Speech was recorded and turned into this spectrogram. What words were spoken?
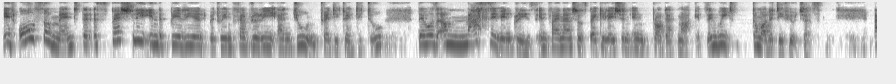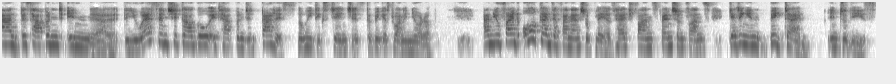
It also meant that, especially in the period between February and June 2022, there was a massive increase in financial speculation in product markets, in wheat commodity futures. And this happened in uh, the US, in Chicago. It happened in Paris, the wheat exchange. It's the biggest one in Europe. And you find all kinds of financial players, hedge funds, pension funds, getting in big time into these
